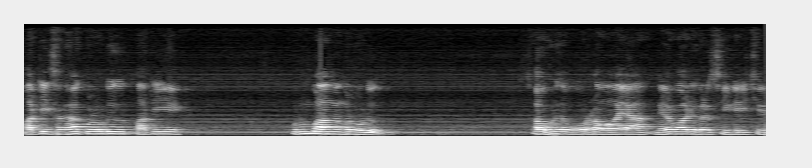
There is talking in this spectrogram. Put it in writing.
പാർട്ടി സഖാക്കളോട് പാർട്ടി കുടുംബാംഗങ്ങളോട് സൗഹൃദപൂർണമായ നിലപാടുകൾ സ്വീകരിച്ച്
